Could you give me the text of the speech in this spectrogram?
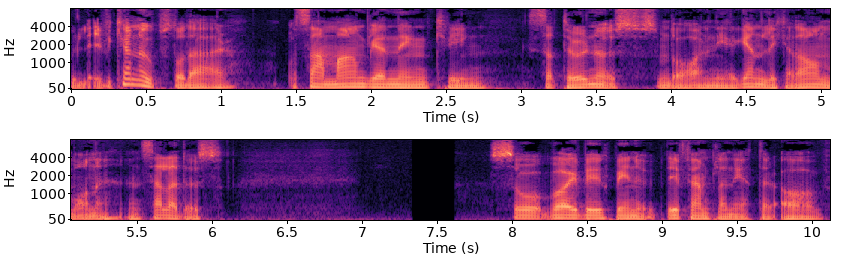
liv kan uppstå där. Och samma anledning kring Saturnus som då har en egen likadan måne, en Celladus. Så vad är vi uppe i nu? Det är fem planeter av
